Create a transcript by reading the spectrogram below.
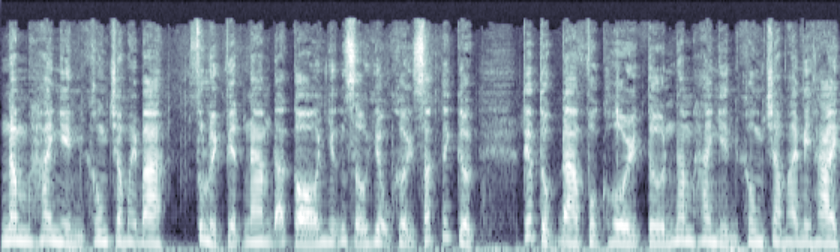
Năm 2023, du lịch Việt Nam đã có những dấu hiệu khởi sắc tích cực, tiếp tục đà phục hồi từ năm 2022.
